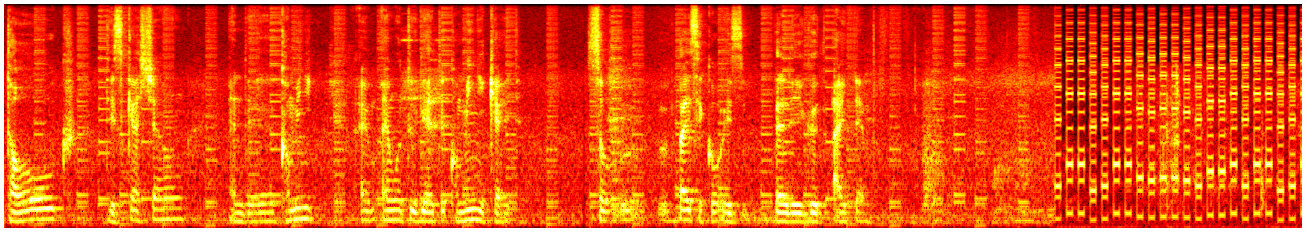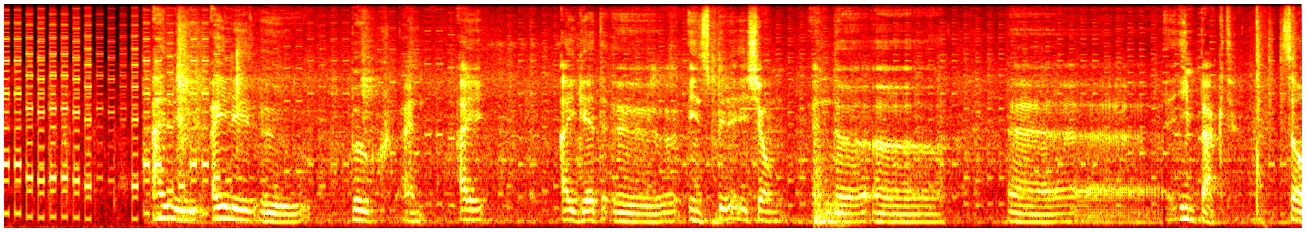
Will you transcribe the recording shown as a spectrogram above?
Talk, discussion, and uh, communicate. I, I want to get to communicate. So uh, bicycle is very good item. I read, I read a book and I I get uh, inspiration and uh, uh, impact. So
